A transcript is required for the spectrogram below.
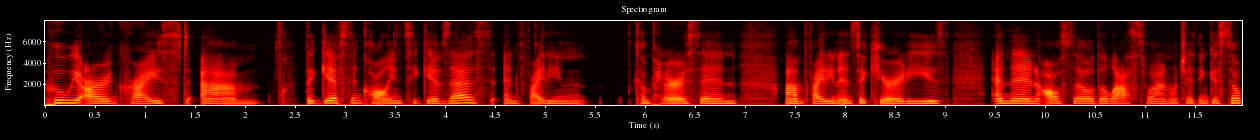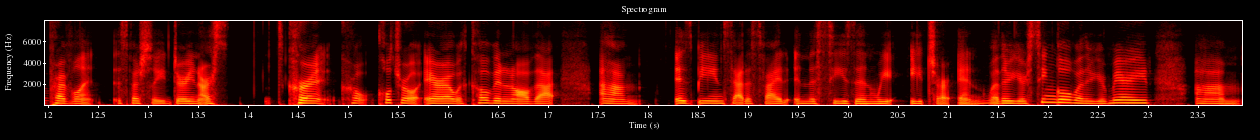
who we are in Christ, um, the gifts and callings He gives us, and fighting comparison, um, fighting insecurities, and then also the last one, which I think is so prevalent, especially during our current cultural era with COVID and all of that, um, is being satisfied in the season we each are in. Whether you're single, whether you're married, um,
